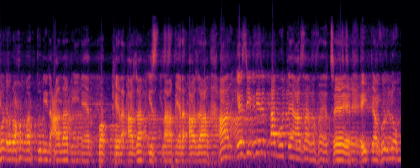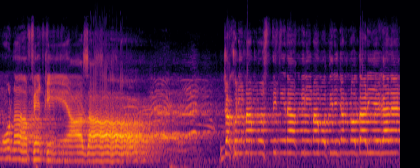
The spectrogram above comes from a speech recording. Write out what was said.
হলো রহমাতুলিল আলামিনের পক্ষের আজান, ইসলামের আজান। আর এজিদের তাবুতে আজান হয়েছে, এইটা হইল মুনাফিকি আজান। যখন ইমাম মুসলিমিন আকিল ইমামতির জন্য দাঁড়িয়ে গেলেন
